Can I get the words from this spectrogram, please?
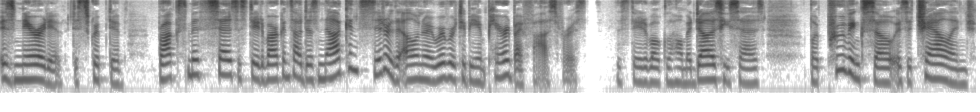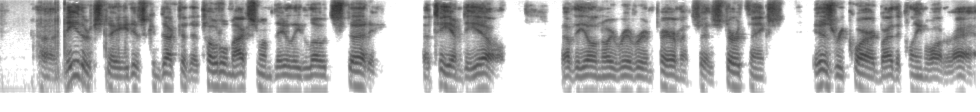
is narrative, descriptive. Brocksmith says the state of Arkansas does not consider the Illinois River to be impaired by phosphorus. The state of Oklahoma does, he says, but proving so is a challenge. Uh, neither state has conducted a total maximum daily load study, a TMDL, of the Illinois River impairments, as STIR thinks is required by the Clean Water Act.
